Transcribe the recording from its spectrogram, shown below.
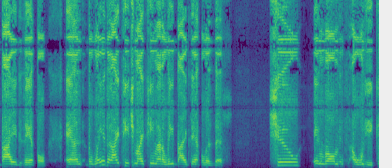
by example. And the way that I teach my team how to lead by example is this two enrollments a week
